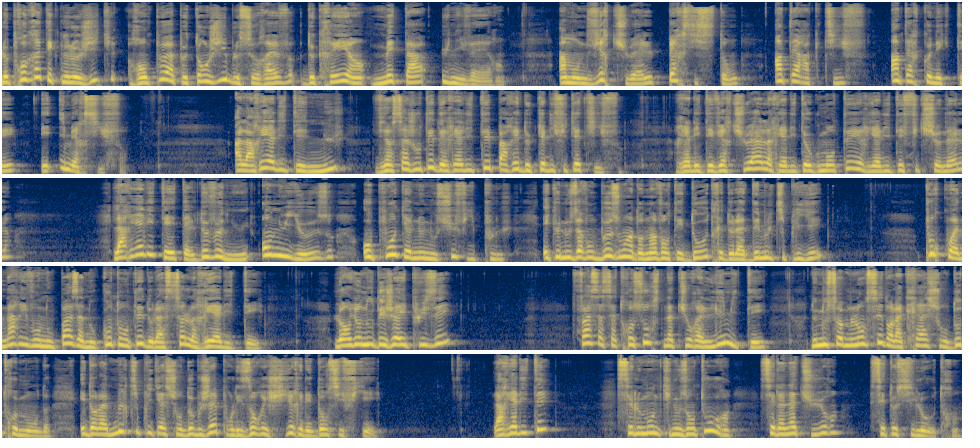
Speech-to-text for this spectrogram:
Le progrès technologique rend peu à peu tangible ce rêve de créer un méta-univers, un monde virtuel, persistant, interactif, interconnecté et immersif. À la réalité nue vient s'ajouter des réalités parées de qualificatifs. Réalité virtuelle, réalité augmentée, réalité fictionnelle. La réalité est-elle devenue ennuyeuse au point qu'elle ne nous suffit plus et que nous avons besoin d'en inventer d'autres et de la démultiplier? Pourquoi n'arrivons-nous pas à nous contenter de la seule réalité? L'aurions-nous déjà épuisé Face à cette ressource naturelle limitée, nous nous sommes lancés dans la création d'autres mondes et dans la multiplication d'objets pour les enrichir et les densifier. La réalité C'est le monde qui nous entoure, c'est la nature, c'est aussi l'autre.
